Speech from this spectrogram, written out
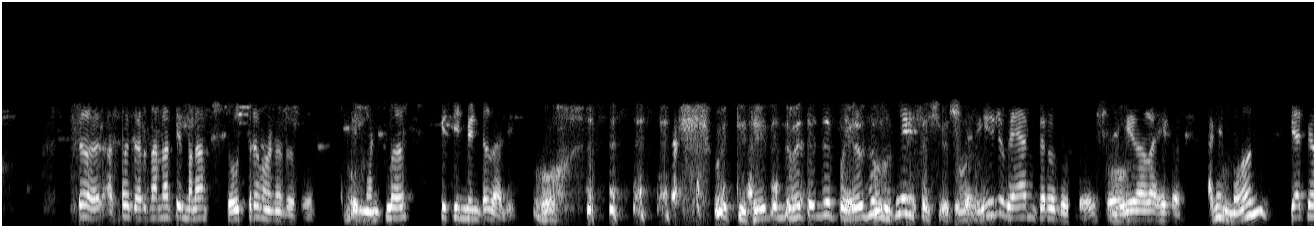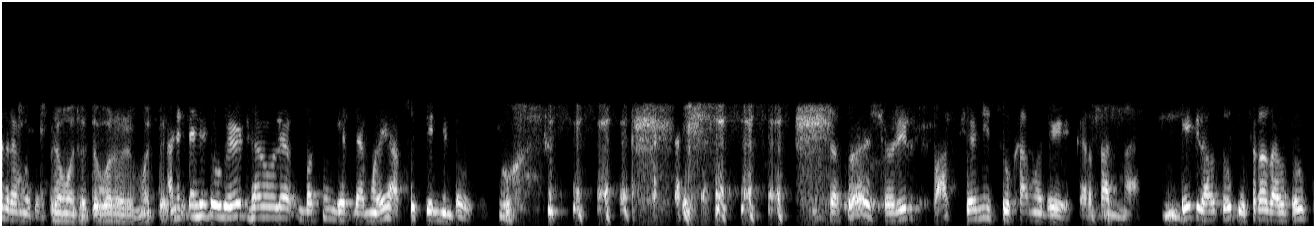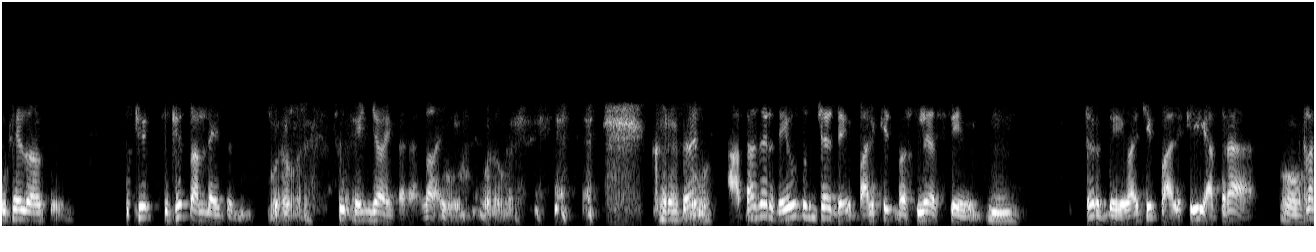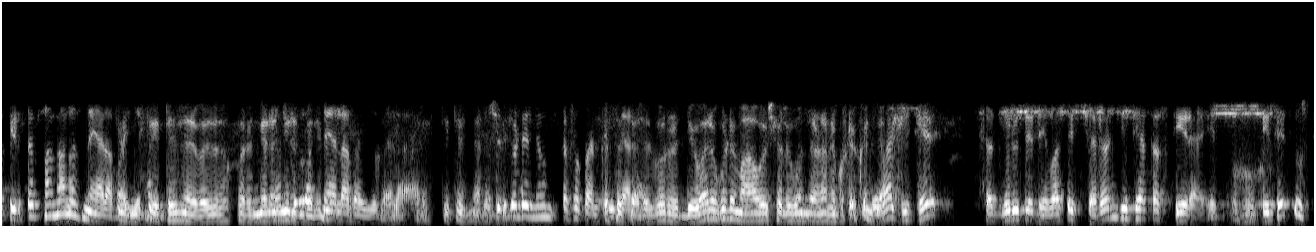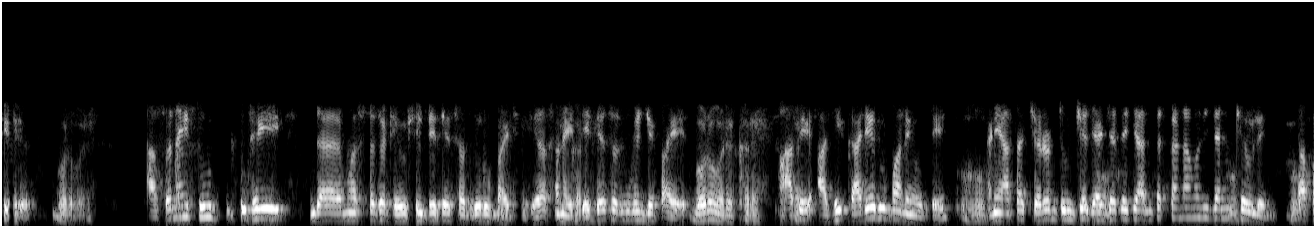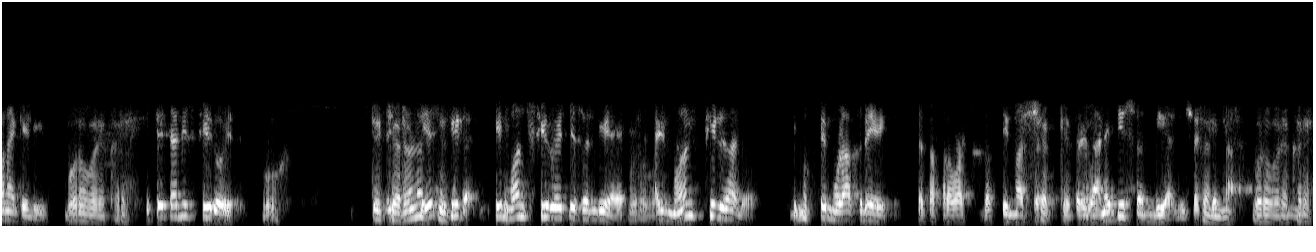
तर असं करताना ते मला स्तोत्र म्हणत असो ते म्हटलं की तीन मिनिटं झाली. हो. तिथे म्हणजे. शरीर व्यायाम करत होतं. शरीराला हे आणि मन त्याच्यात रमत होतं. रमत होतं बरोबर आणि त्यांनी तो वेळ ठरवल्या बसून घेतल्यामुळे आपसूक तीन मिनिटं होती. हो. तसं शरीर स्वास्थ्य सुखामध्ये करताना एक धावतो दुसरा धावतो कुठे धावतो कुठे कुठे चाललाय तुम्ही? बरोबर सुख एन्जॉय करायला हो, बरोबर तर हो. आता जर देव तुमच्या देव पालखीत बसले असतील. तर देवाची पालखी यात्रा हो. त्याला तीर्थस्थानालाच न्यायला पाहिजे. तिथेच निरंजन मंदिरात न्यायला पाहिजे त्याला. तिथेच दुसरीकडे नेऊन कसं बरोबर देवाला कुठे महावर्षाला कोण जाणार कुठे जिथे सद्गुरूचे देवाचे चरण जिथे आता स्थिर आहेत हो. तिथे तू स्थिर हो. बरोबर असं नाही तू कुठेही मस्तक ठेवशील तिथे सद्गुरू ठेवतील असं नाही. तिथे सद्गुरूंचे पाय बरोबर. आधी आधी कार्यरूपाने होते. हो. आणि आता चरण तुमच्या ज्याच्या त्याच्या अंतकरणामध्ये त्यांनी ठेवले स्थापना केली. बरोबर आहे खरं. तिथे त्यांनी स्थिर होईल. हो. ते हे स्थिर ही मन स्थिर व्हायची संधी आहे. आणि मन स्थिर झालं की मग ते मुळाकडे त्याचा प्रवास भक्ती शक्यता. जाण्याची संधी आली शक्यता. बरोबर आहे खरं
